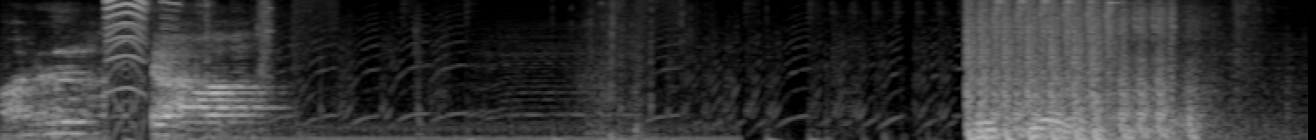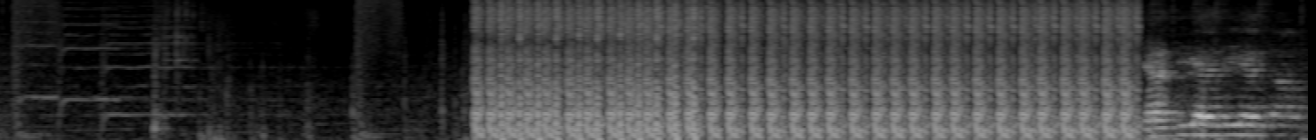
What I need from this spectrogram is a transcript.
Anladın ya. Geldi geldi geldi abi.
